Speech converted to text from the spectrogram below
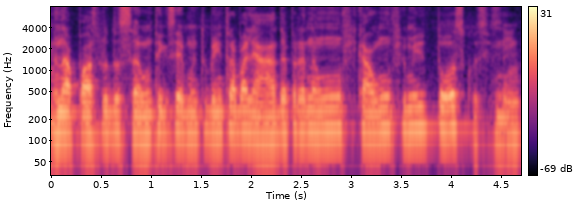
e na pós-produção tem que ser muito bem trabalhada para não ficar um filme tosco, assim. né? Sim.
